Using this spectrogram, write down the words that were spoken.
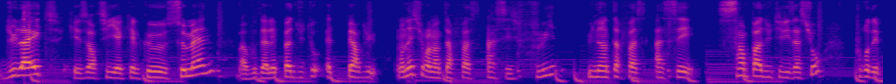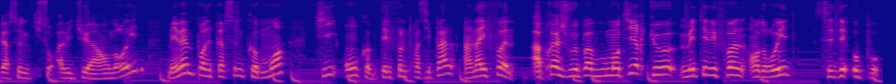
du Lite qui est sorti il y a quelques semaines, bah vous n'allez pas du tout être perdu. On est sur une interface assez fluide, une interface assez sympa d'utilisation pour des personnes qui sont habituées à Android, mais même pour des personnes comme moi qui ont comme téléphone principal un iPhone. Après, je ne veux pas vous mentir que mes téléphones Android, c'est des Oppo.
